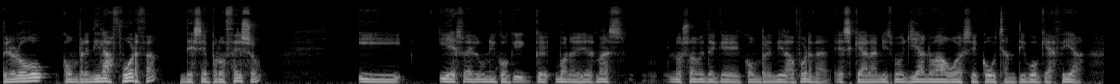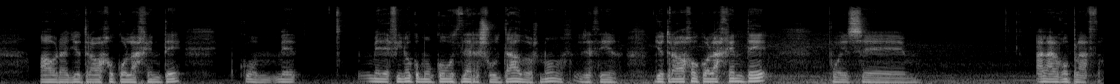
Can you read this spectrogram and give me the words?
Pero luego comprendí la fuerza de ese proceso y, y es el único que, bueno, y es más, no solamente que comprendí la fuerza, es que ahora mismo ya no hago ese coach antiguo que hacía. Ahora yo trabajo con la gente, con, me, defino como coach de resultados, ¿no? Es decir, yo trabajo con la gente, pues, eh, a largo plazo.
